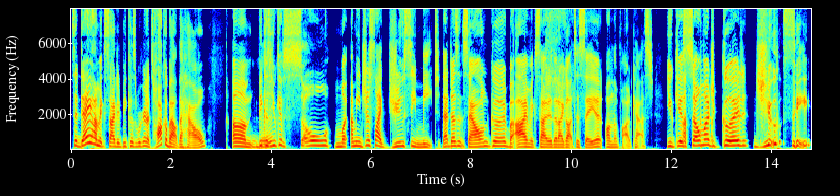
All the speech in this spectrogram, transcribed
today I'm excited because we're going to talk about the how. Um, mm-hmm. because you give so much, I mean, just like juicy meat. That doesn't sound good, but I am excited that I got to say it on the podcast. You give so much good, juicy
